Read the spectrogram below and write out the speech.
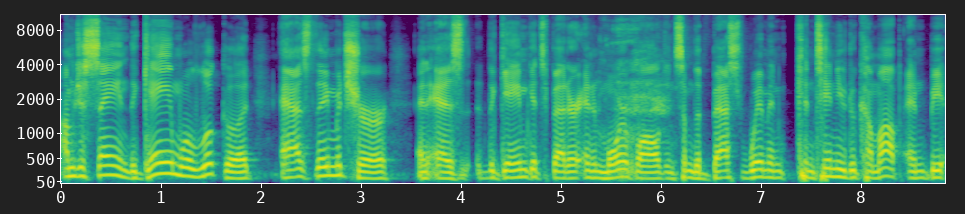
I'm just saying the game will look good as they mature and as the game gets better and more evolved, and some of the best women continue to come up and be.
